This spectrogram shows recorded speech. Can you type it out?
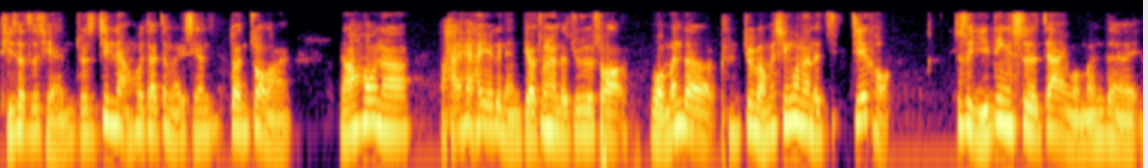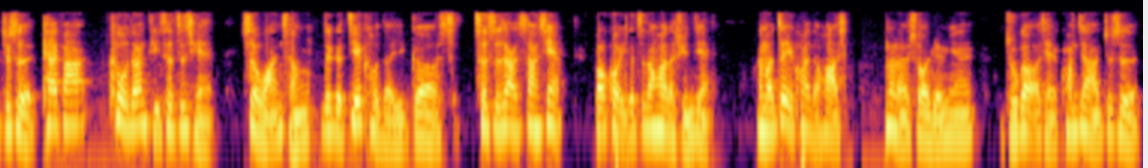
提测之前，就是尽量会在这么一个时间段做完。然后呢，还还还有一个点比较重要的就是说，我们的就是我们新功能的接口，就是一定是在我们的就是开发客户端提测之前，是完成这个接口的一个测试上上线。包括一个自动化的巡检，那么这一块的话，相对来说人员足够，而且框架就是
